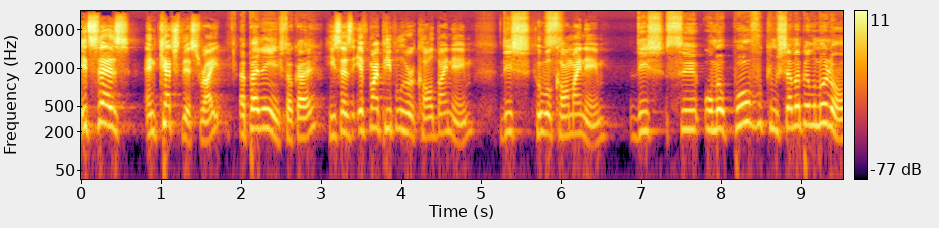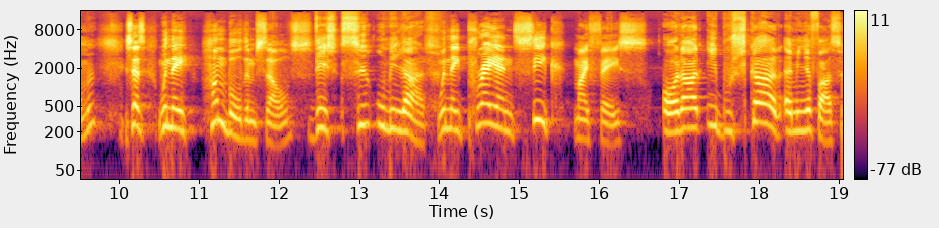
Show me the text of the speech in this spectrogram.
It says, and catch this, right? Apanhem isto, ok? He says, if my people who are called by name, Diz, who will call my name, diz se o meu povo que me chama pelo meu nome, it says, when they humble themselves, diz se humilhar, when they pray and seek my face, orar e buscar a minha face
